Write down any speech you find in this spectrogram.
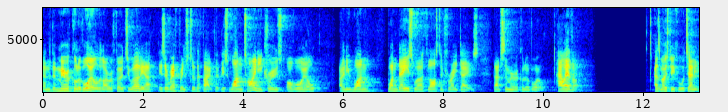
And the miracle of oil that I referred to earlier is a reference to the fact that this one tiny cruse of oil, only one, one day's worth, lasted for eight days. That's the miracle of oil. However, as most people will tell you,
